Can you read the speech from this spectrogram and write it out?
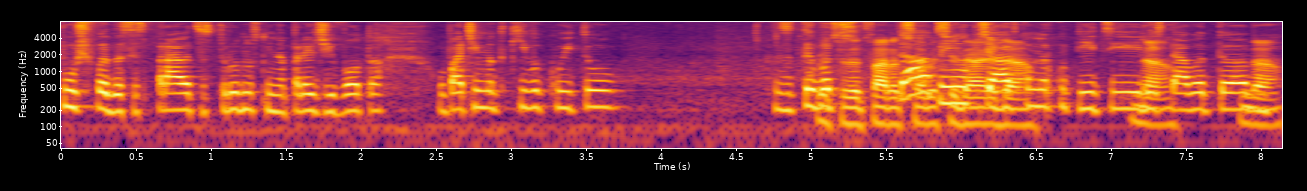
пушва да се справят с трудности напред живота. Обаче има такива, които затъват, които затварят да, себе си, да, да. към наркотици да. или стават да.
